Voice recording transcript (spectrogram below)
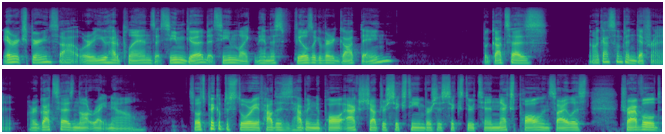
You ever experienced that where you had plans that seemed good, that seemed like, man, this feels like a very God thing? But God says, no, I got something different. Or God says, not right now. So let's pick up the story of how this is happening to Paul. Acts chapter 16, verses 6 through 10. Next, Paul and Silas traveled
